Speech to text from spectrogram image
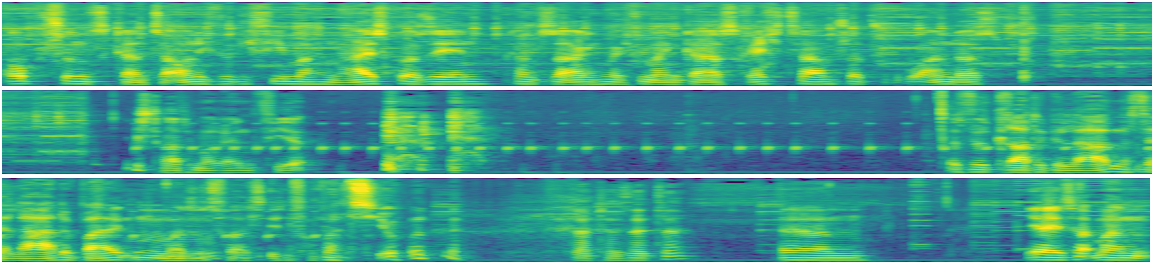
Options kannst du auch nicht wirklich viel machen. Highscore sehen, kannst du sagen, ich möchte mein Gas rechts haben statt woanders. Ich starte mal Rennen 4. Es wird gerade geladen, das ist der Ladebalken, also das war als Information. Datasette. Ähm, ja, jetzt hat man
